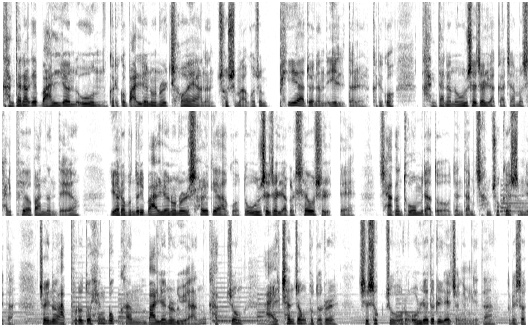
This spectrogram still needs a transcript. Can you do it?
간단하게 말년운 그리고 말년운을 저해하는 조심하고 좀 피해야 되는 일들 그리고 간단한 운세 전략까지 한번 살펴봤는데요. 여러분들이 말년운을 설계하고 또 운세 전략을 세우실 때 작은 도움이라도 된다면 참 좋겠습니다. 저희는 앞으로도 행복한 말년을 위한 각종 알찬 정보들을 지속적으로 올려드릴 예정입니다. 그래서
